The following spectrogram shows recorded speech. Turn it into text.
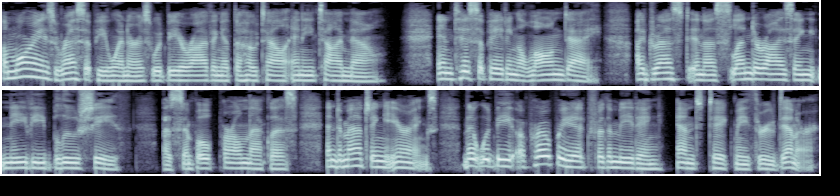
Amore's recipe winners would be arriving at the hotel any time now. Anticipating a long day, I dressed in a slenderizing navy blue sheath, a simple pearl necklace, and matching earrings that would be appropriate for the meeting and take me through dinner.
